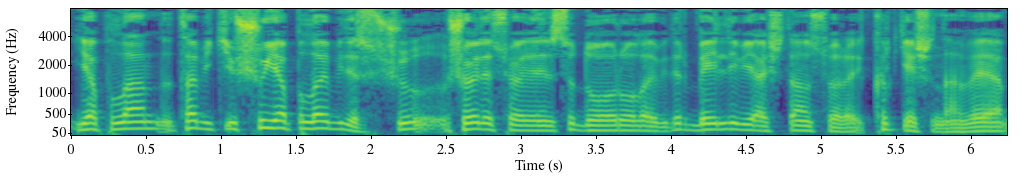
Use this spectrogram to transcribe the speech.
yapılan tabii ki şu yapılabilir. Şu şöyle söylenirse doğru olabilir. Belli bir yaştan sonra 40 yaşından veya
